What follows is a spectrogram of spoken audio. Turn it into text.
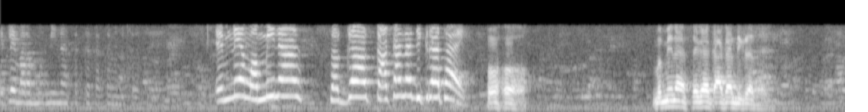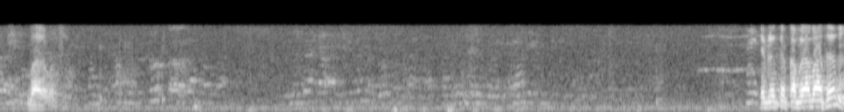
એટલે મારા મમ્મીના કાકા કાકાના દીકરા થાય. એમને મમ્મીના સગા કાકાના દીકરા થાય. ઓહો. મમ્મીના સગા કાકા દીકરા થાય. બરોબર છે. એટલે તો કમળાબા છે ને?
